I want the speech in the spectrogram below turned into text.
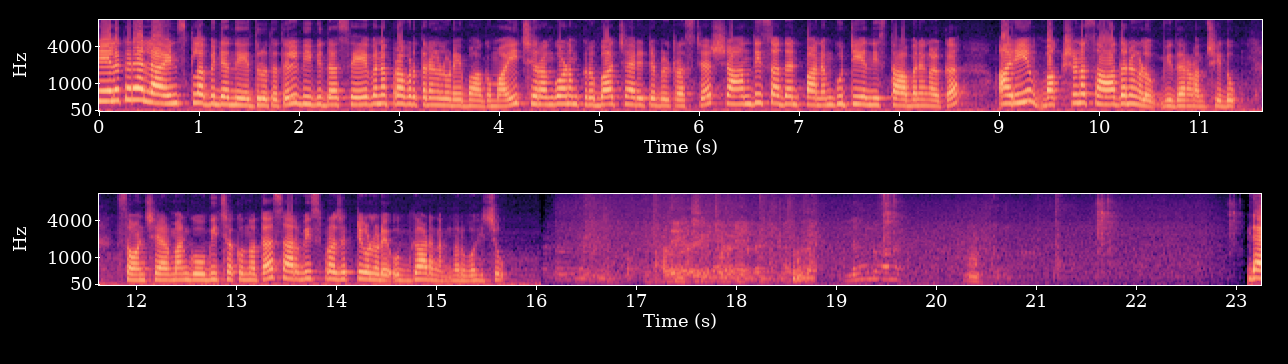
Lions ക്ലബിന്റെ നേതൃത്വത്തിൽ വിവിധ സേവന പ്രവർത്തനങ്ങളുടെ ഭാഗമായി ചിറങ്കോണം കൃപ ചാരിറ്റബിൾ ട്രസ്റ്റ് ശാന്തി സദൻ പനംകുറ്റി എന്നീ സ്ഥാപനങ്ങൾക്ക് അരിയും ഭക്ഷണ സാധനങ്ങളും വിതരണം ചെയ്തു. Zone chairman Gopi Chakkunnath service പ്രൊജക്ടുകളുടെ ഉദ്ഘാടനം നിർവഹിച്ചു.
